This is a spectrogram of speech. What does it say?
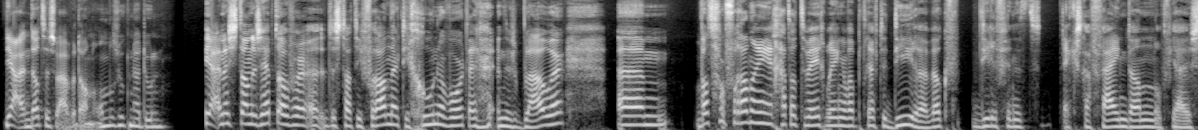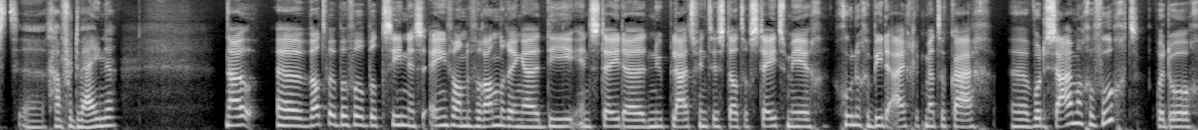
ja, en dat is waar we dan onderzoek naar doen. Ja, en als je het dan dus hebt over eh, de stad die verandert, die groener wordt en, dus blauwer. Um, wat voor veranderingen gaat dat teweeg brengen wat betreft de dieren? Welke dieren vinden het extra fijn dan of juist uh, gaan verdwijnen? Nou, uh, wat we bijvoorbeeld zien is een van de veranderingen die in steden nu plaatsvindt, is dat er steeds meer groene gebieden eigenlijk met elkaar worden samengevoegd. Waardoor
